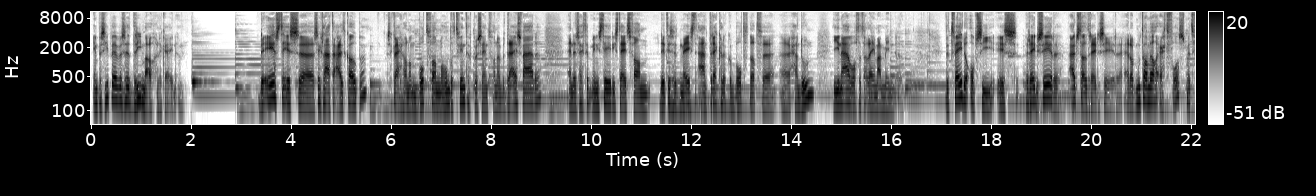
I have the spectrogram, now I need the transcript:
In principe hebben ze drie mogelijkheden. De eerste is uh, zich laten uitkopen. Ze krijgen dan een bod van 120% van hun bedrijfswaarde. En dan zegt het ministerie steeds van: dit is het meest aantrekkelijke bod dat we uh, gaan doen. Hierna wordt het alleen maar minder. De tweede optie is reduceren, uitstoot reduceren. En dat moet dan wel echt fors met 85%.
